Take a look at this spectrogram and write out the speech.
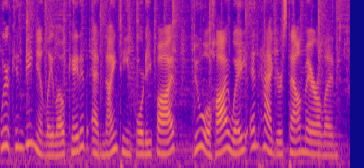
We're conveniently located at 1945 Dual Highway in Hagerstown, Maryland.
